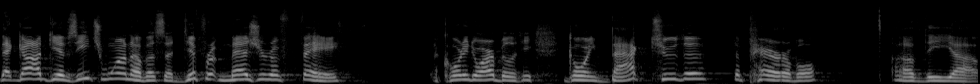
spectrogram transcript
that God gives each one of us a different measure of faith according to our ability, going back to the, the parable of the, uh,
